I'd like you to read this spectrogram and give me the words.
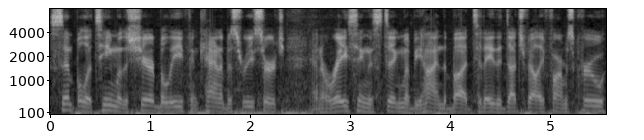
Simple, a team with a shared belief in cannabis research and erasing the stigma behind the bud. Today, the Dutch Valley Farms crew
